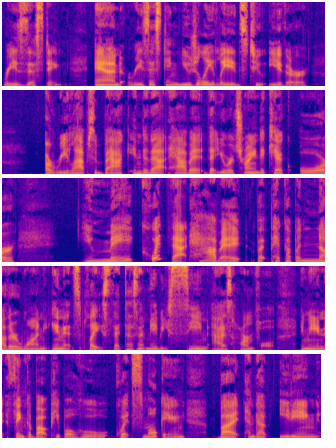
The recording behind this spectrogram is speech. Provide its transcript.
resisting. And resisting usually leads to either a relapse back into that habit that you were trying to kick, or you may quit that habit, but pick up another one in its place that doesn't maybe seem as harmful. I mean, think about people who quit smoking, but end up eating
